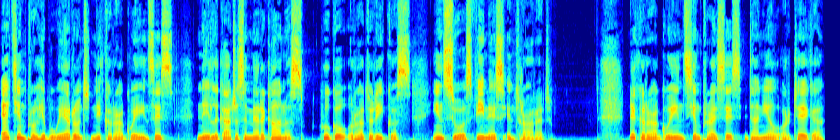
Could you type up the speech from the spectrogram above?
Etiam prohibuerunt Nicaraguenses ne legatus Americanus, Hugo Rodericus, in suos fines intraret. Nicaraguensium praeses Daniel Ortega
